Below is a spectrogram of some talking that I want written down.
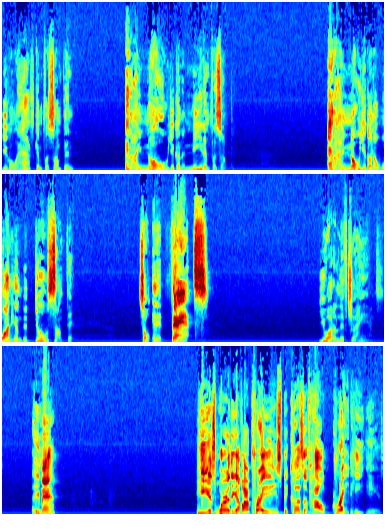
you're going to ask Him for something and I know you're going to need Him for something. And I know you're going to want Him to do something. So in advance, you ought to lift your hands. Amen. He is worthy of our praise because of how great he is,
